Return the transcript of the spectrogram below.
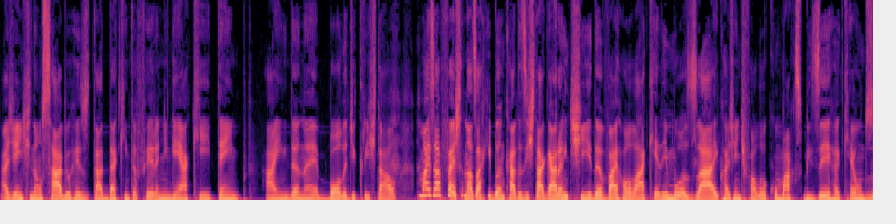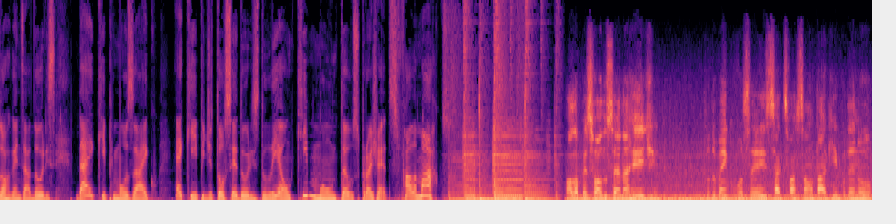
a gente não sabe o resultado da quinta-feira, ninguém aqui tem ainda, né, bola de cristal, mas a festa nas arquibancadas está garantida, vai rolar aquele mosaico. A gente falou com o Marcos Bezerra, que é um dos organizadores da equipe Mosaico, equipe de torcedores do Leão que monta os projetos. Fala, Marcos. Fala, pessoal do Cé na Rede. Tudo bem com vocês? Satisfação estar aqui podendo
